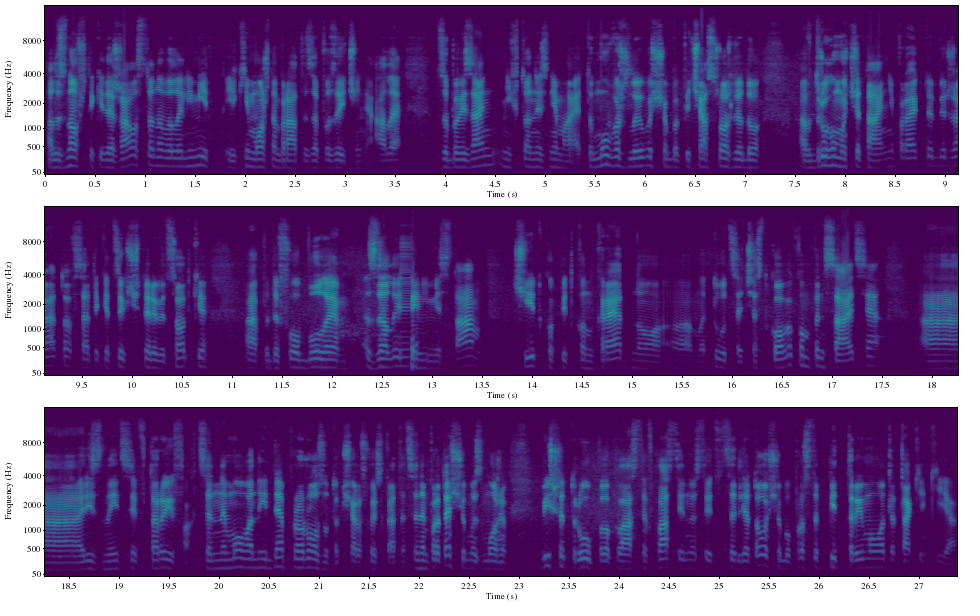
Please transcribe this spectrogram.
Але знову ж таки держава встановила ліміт, який можна брати запозичення, але зобов'язань ніхто не знімає. Тому важливо, щоб під час розгляду в другому читанні проекту бюджету все-таки цих 4% ПДФО були залишені містам чітко під конкретну мету. Це часткова компенсація. А, Різниці в тарифах це не мова не йде про розвиток. Ще раз хочу сказати. Це не про те, що ми зможемо більше труб покласти, вкласти інвестиції. Це для того, щоб просто підтримувати так, як і я.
